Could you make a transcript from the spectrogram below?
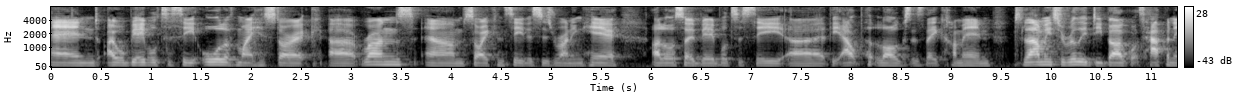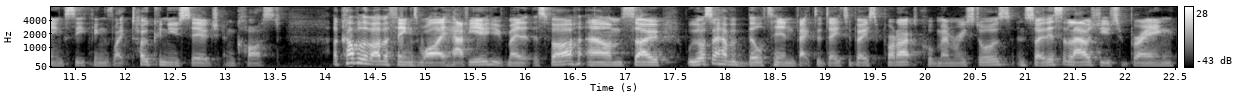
and I will be able to see all of my historic uh, runs. Um, so I can see this is running here. I'll also be able to see uh, the output logs as they come in to allow me to really debug what's happening, see things like token usage and cost. A couple of other things while I have you, you've made it this far. Um, so we also have a built-in vector database product called Memory Stores. And so this allows you to bring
